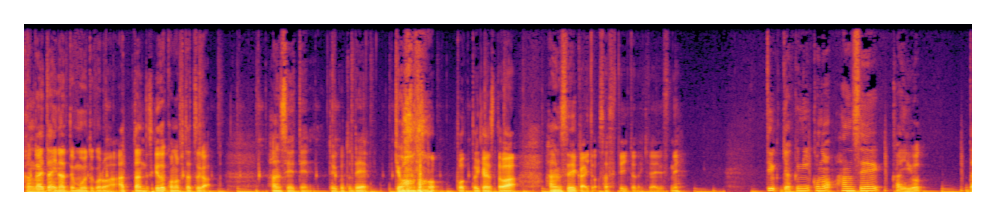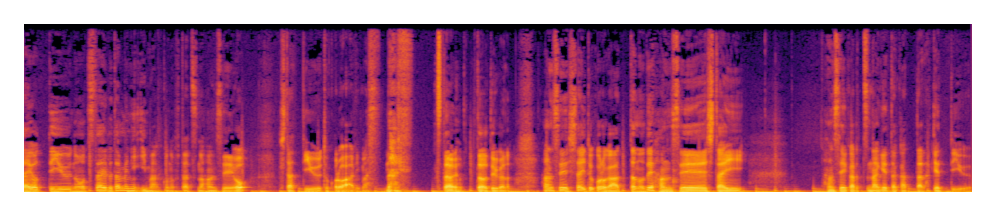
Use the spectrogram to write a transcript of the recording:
考えたいなって思うところはあったんですけどこの2つが反省点ということで今日のポッドキャストは反省会とさせていただきたいですね。っていうか逆にこの反省会をだよっていうのを伝えるために今この2つの反省をしたっていうところはあります。伝わ伝わってるかな？反省したいところがあったので反省したい反省からつなげたかっただけっていう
